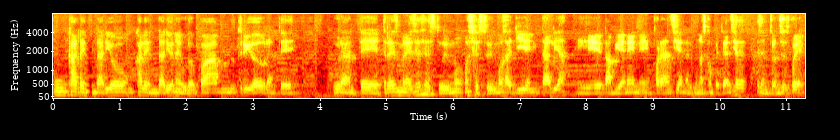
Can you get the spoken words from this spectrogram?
un, calendario, un calendario en Europa nutrido durante, durante tres meses, estuvimos, estuvimos allí en Italia, eh, también en, en, Francia en algunas competencias, entonces fue,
